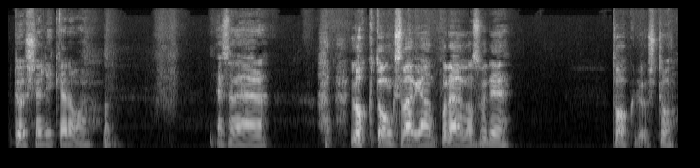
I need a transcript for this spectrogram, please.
Duschen är likadan. En sån här lockdångsvariant på den och så är det takdusch då.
